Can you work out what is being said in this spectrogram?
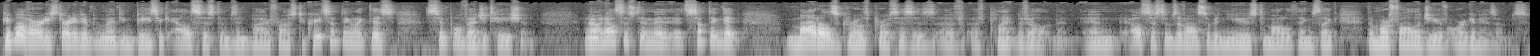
People have already started implementing basic L systems in Bifrost to create something like this simple vegetation. Now, an L system is something that models growth processes of, of plant development. And L systems have also been used to model things like the morphology of organisms.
